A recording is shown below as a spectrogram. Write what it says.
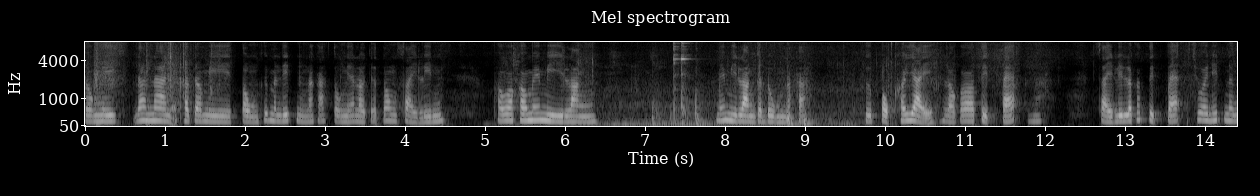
ตรงนี้ด้านหน้าเนี่ยเขาจะมีตรงขึ้นมานิดนึงนะคะ ตรงนี้เราจะต้องใส่ลิ้น เพราะว่าเขาไม่มีรัง ไม่มีรังกระดุมนะคะ คือปกเขาใหญ่เราก็ติดแปะนะ ใส่ลิ้นแล้วก็ติดแปะช่วยนิดนึง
